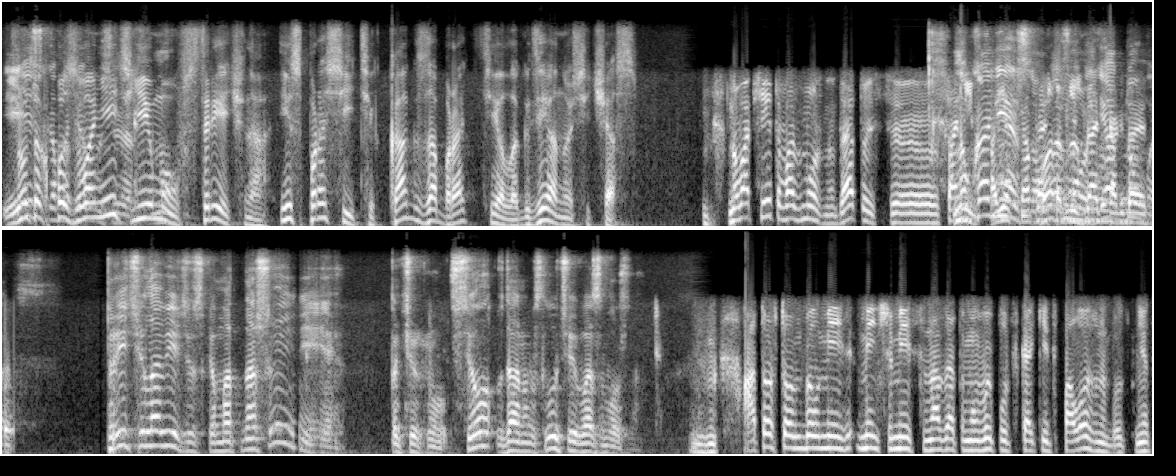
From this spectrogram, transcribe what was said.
Ну так позвонить связь, ему но... встречно и спросите, как забрать тело, где оно сейчас? Ну, вообще это возможно, да? То есть э, самим Ну, конечно, возможно. Я думаю, это... при человеческом отношении подчеркнул, все в данном случае возможно. А то, что он был меньше месяца назад, ему выплаты какие-то положены будут, нет?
